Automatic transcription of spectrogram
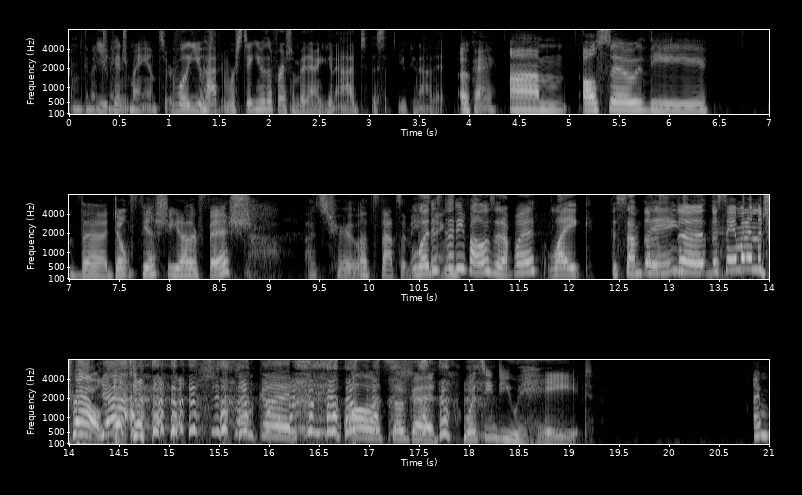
I'm gonna You change can- my answer. Well, you have. We're sticking with the first one, but now you can add to this. You can add it. Okay. Um. Also, the the don't fish eat other fish. That's true. That's that's amazing. what is that he follows it up with? Like the the, something. the the salmon and the trout? yeah, it's so good. Oh, it's so good. What scene do you hate? I'm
